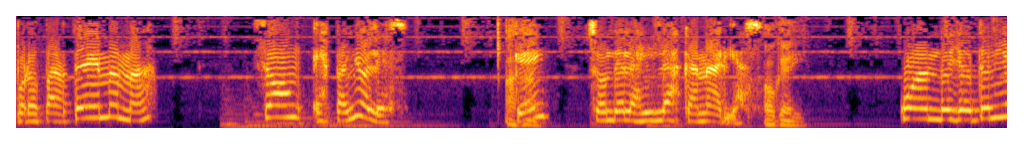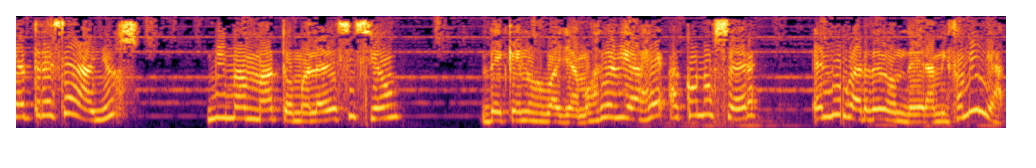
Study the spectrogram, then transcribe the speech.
por parte de mamá, son españoles, ¿ok? Ajá. Son de las Islas Canarias. Ok. Cuando yo tenía 13 años, mi mamá toma la decisión de que nos vayamos de viaje a conocer el lugar de donde era mi familia.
